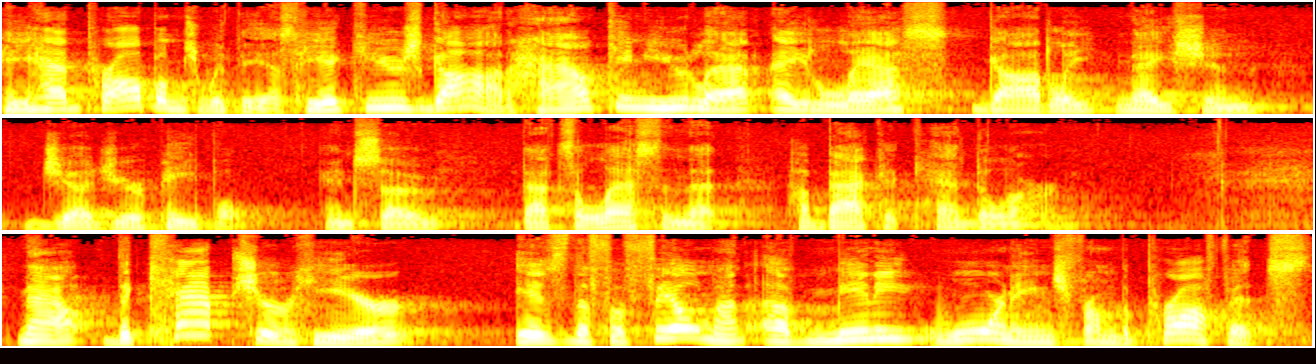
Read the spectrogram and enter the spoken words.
He had problems with this. He accused God. How can you let a less godly nation judge your people? And so that's a lesson that Habakkuk had to learn. Now, the capture here is the fulfillment of many warnings from the prophets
